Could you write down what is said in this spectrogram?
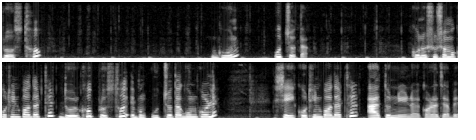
প্রস্থ গুণ উচ্চতা। কোনো সুষম কঠিন পদার্থের দৈর্ঘ্য, প্রস্থ এবং উচ্চতা গুণ করলে সেই কঠিন পদার্থের আয়তন নির্ণয় করা যাবে।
